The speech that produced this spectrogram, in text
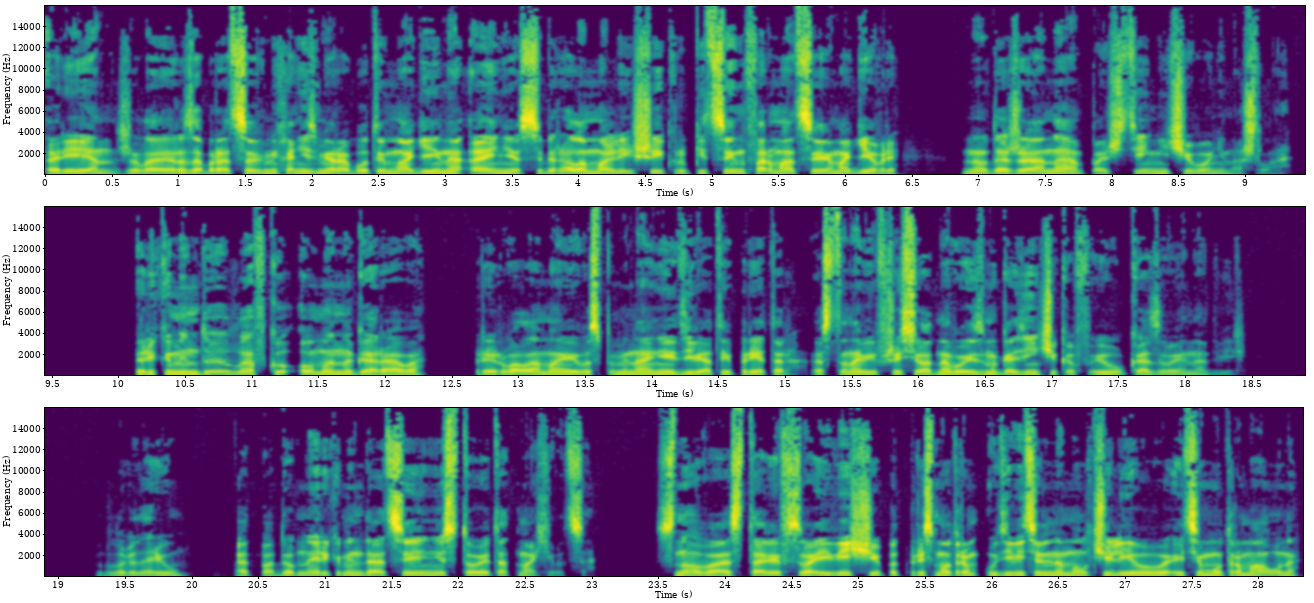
Ариен, желая разобраться в механизме работы магии на Айне, собирала малейшие крупицы информации о Магевре, но даже она почти ничего не нашла. «Рекомендую лавку Ома Нагарава», — прервала мои воспоминания девятый претор, остановившись у одного из магазинчиков и указывая на дверь. «Благодарю. От подобной рекомендации не стоит отмахиваться». Снова оставив свои вещи под присмотром удивительно молчаливого этим утром Ауна,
